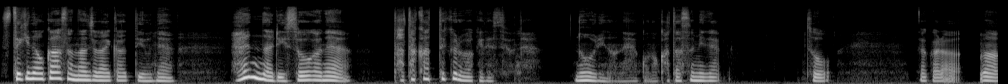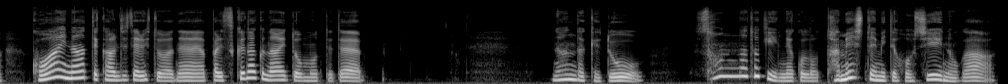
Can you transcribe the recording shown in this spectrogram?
素敵なお母さんなんじゃないかっていうね変な理想がね戦ってくるわけですよね。脳裏のねこの片隅で。そう。だからまあ怖いなって感じてる人はねやっぱり少なくないと思ってて。なんだけどそんな時にねこの試してみてほしいのが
